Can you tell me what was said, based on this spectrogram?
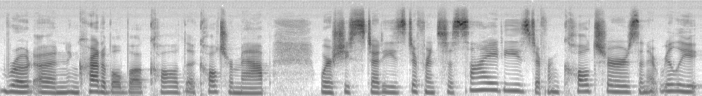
wrote an incredible book called The Culture Map, where she studies different societies, different cultures, and it really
